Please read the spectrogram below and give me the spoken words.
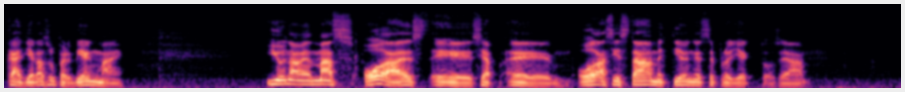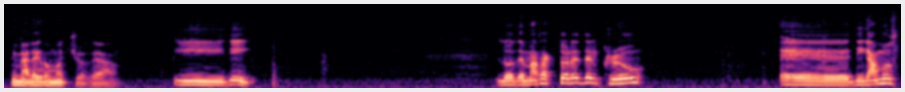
cayera súper bien, mae. Y una vez más, Oda, es, eh, eh, Oda sí estaba metido en este proyecto. O sea, Y me alegro mucho, o sea. Y, y los demás actores del crew, eh, digamos,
